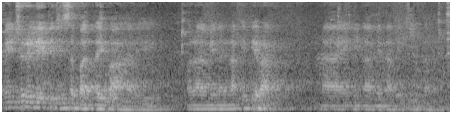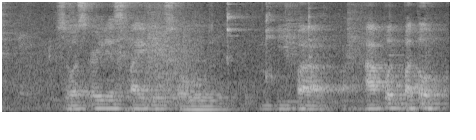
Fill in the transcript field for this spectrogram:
medyo related siya sa bantay bahay. Marami nang nakitira na hindi namin nakikita. So as early as 5 years old, hindi pa, hapon pa to,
